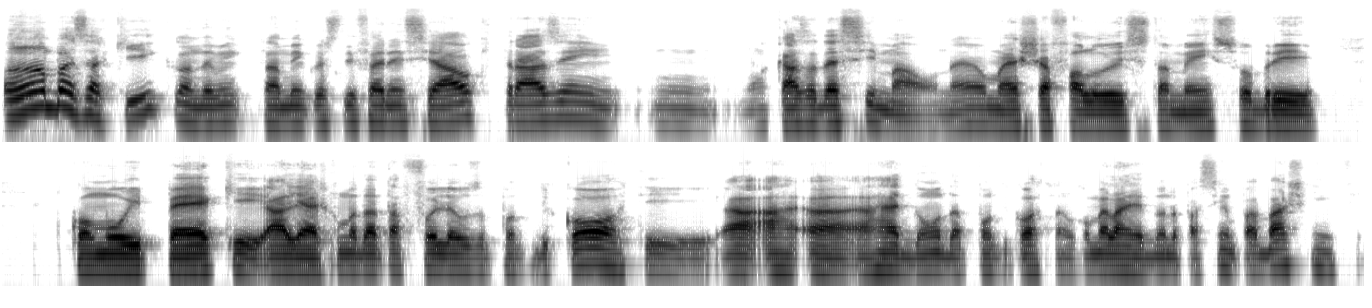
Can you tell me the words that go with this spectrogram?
ambas aqui, também, também com esse diferencial, que trazem um, uma casa decimal, né? O Mestre já falou isso também sobre como o IPEC, aliás, como a Datafolha usa ponto de corte, a, a, a redonda, ponto de corte não, como ela é redonda para cima, para baixo, enfim.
